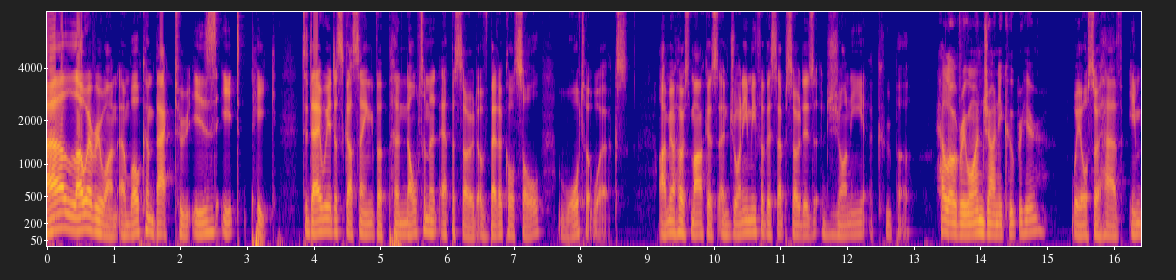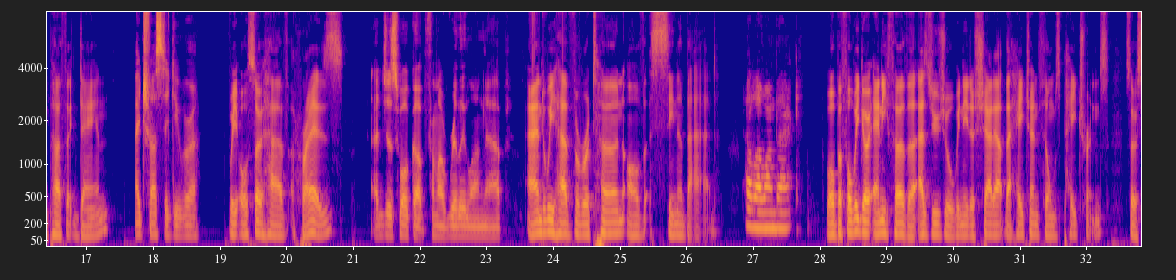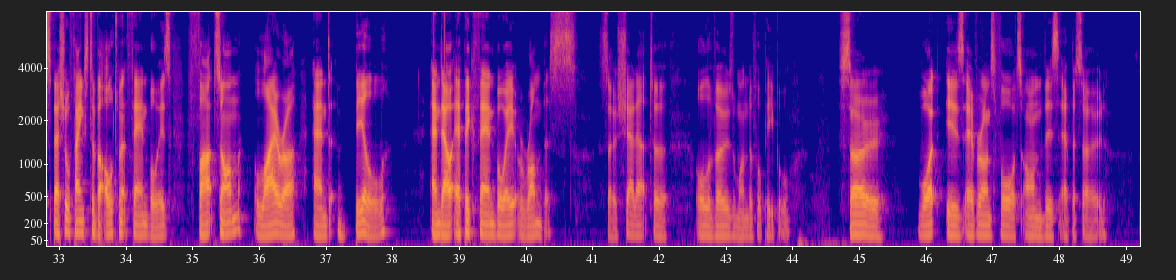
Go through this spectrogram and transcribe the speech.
Hello, everyone, and welcome back to Is It Peak. Today we are discussing the penultimate episode of Better Call Saul, Waterworks. I'm your host, Marcus, and joining me for this episode is Johnny Cooper. Hello, everyone. Johnny Cooper here. We also have Imperfect Dan. I trusted you, bro. We also have Hrez. I just woke up from a really long nap. And we have the return of Cinnabad. Hello, I'm back. Well, before we go any further, as usual, we need to shout out the HN Films patrons. So special thanks to the ultimate fanboys, Fartzom, Lyra, and Bill, and our epic fanboy, Rhombus. So shout out to all of those wonderful people. So, what is everyone's thoughts on this episode?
